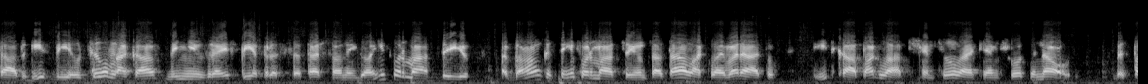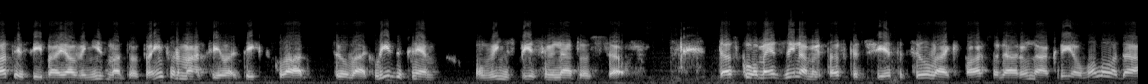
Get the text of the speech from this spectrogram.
tādu izbīli cilvēkā, viņi uzreiz pieprasa personīgo informāciju, bankas informāciju un tā tālāk, lai varētu it kā paglābt šiem cilvēkiem šo naudu. Bet patiesībā jau viņi izmanto to informāciju, lai tiktu klāt cilvēku līdzekļiem un viņus piesaistītos sev. Tas, ko mēs zinām, ir tas, ka šie cilvēki pārsvarā runā krievu valodā.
